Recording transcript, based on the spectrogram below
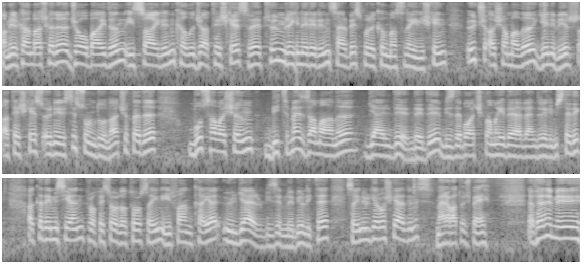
Amerikan Başkanı Joe Biden, İsrail'in kalıcı ateşkes ve tüm rehinelerin serbest bırakılmasına ilişkin 3 aşamalı yeni bir ateşkes önerisi sunduğunu açıkladı. Bu savaşın bitme zamanı geldi dedi. Biz de bu açıklamayı değerlendirelim istedik. Akademisyen Profesör Doktor Sayın İrfan Kaya Ülger bizimle birlikte. Sayın Ülger hoş geldiniz. Merhaba Tunç Bey. Efendim e,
